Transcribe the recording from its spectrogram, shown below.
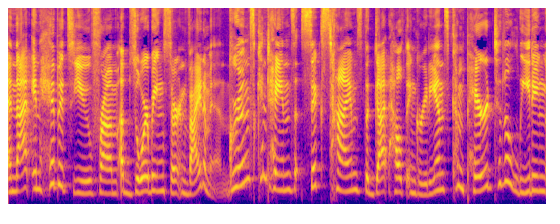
and that inhibits you from absorbing certain vitamins. Grüns contains six times the gut health ingredients compared to the leading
